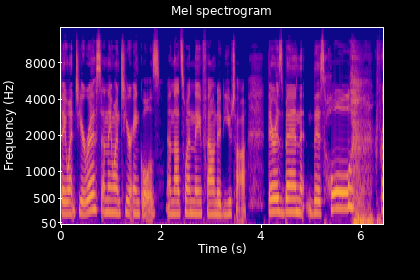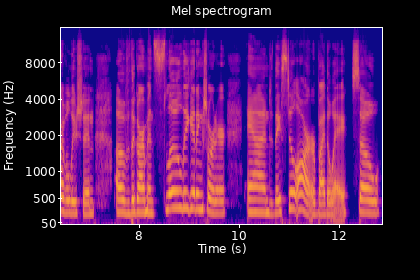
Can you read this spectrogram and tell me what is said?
they went to your wrists and they went to your ankles. And that's when they founded Utah. There has been this whole revolution of the garments slowly getting shorter, and they still are, by the way. So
